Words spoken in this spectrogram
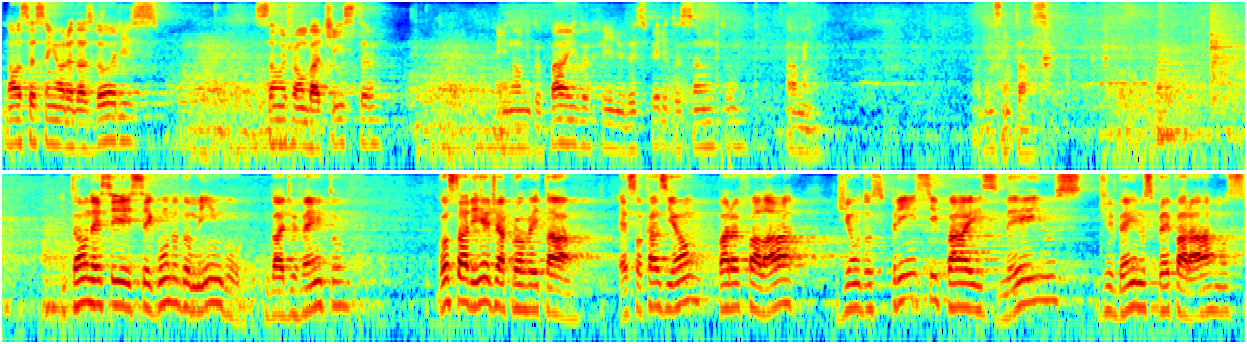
Nossa Senhora das Dores, São João Batista, em nome do Pai, do Filho e do Espírito Santo. Amém. Podem sentar-se. Então, nesse segundo domingo do Advento, gostaria de aproveitar essa ocasião para falar de um dos principais meios de bem nos prepararmos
